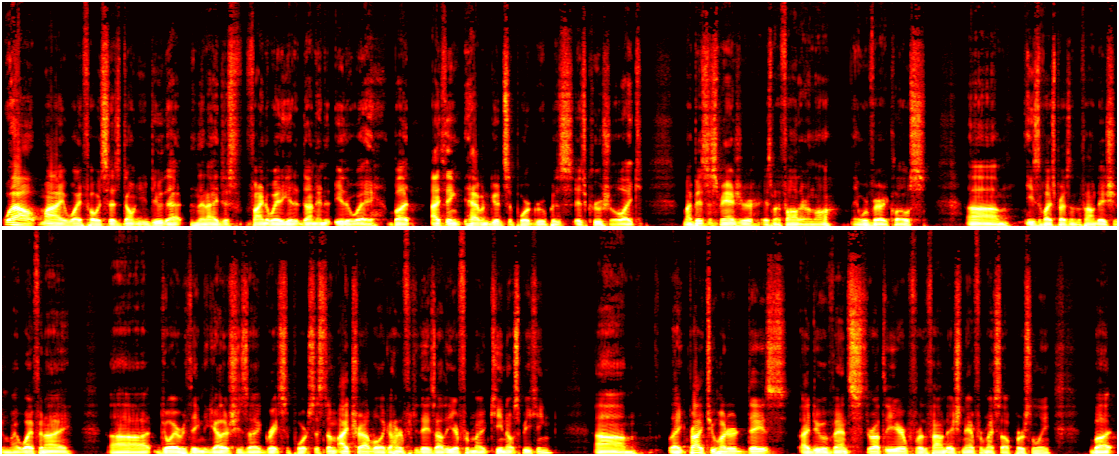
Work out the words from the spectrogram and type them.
Well, my wife always says, "Don't you do that," and then I just find a way to get it done in either way. But I think having good support group is is crucial. Like my business manager is my father-in-law, and we're very close. Um, he's the vice president of the foundation. My wife and I uh, go everything together. She's a great support system. I travel like 150 days out of the year for my keynote speaking. Um, like probably 200 days I do events throughout the year for the foundation and for myself personally. But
